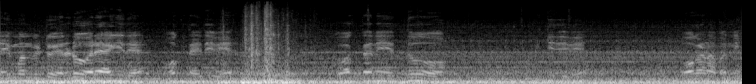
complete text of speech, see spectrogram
ಟೈಮ್ ಬಂದ್ಬಿಟ್ಟು ಎರಡೂವರೆ ಆಗಿದೆ. ಹೋಗ್ತಾ ಇದ್ದೀವಿ ಇವಾಗ ತಾನೇ ಎದ್ದು ಬಿಟ್ಟಿದ್ದೀವಿ ಹೋಗೋಣ, ಬನ್ನಿ.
